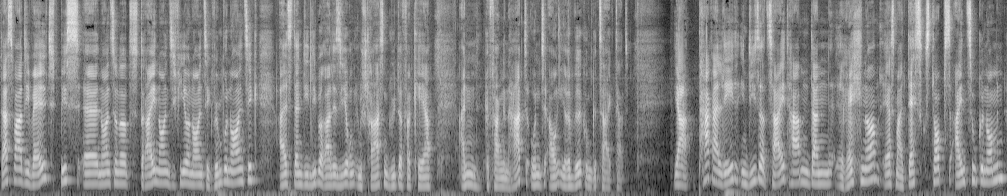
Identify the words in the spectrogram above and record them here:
Das war die Welt bis äh, 1993, 94, 95 als dann die Liberalisierung im Straßengüterverkehr angefangen hat und auch ihre Wirkung gezeigt hat. Ja, parallel in dieser Zeit haben dann Rechner, erstmal Desktops Einzug genommen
